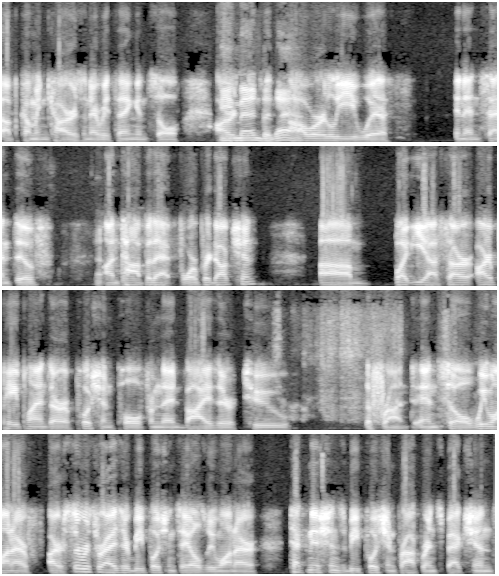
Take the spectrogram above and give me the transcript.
upcoming cars and everything, and so our hourly with an incentive on top of that for production. Um, but yes, our, our pay plans are a push and pull from the advisor to the front. And so we want our, our service writer to be pushing sales. We want our technicians to be pushing proper inspections.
